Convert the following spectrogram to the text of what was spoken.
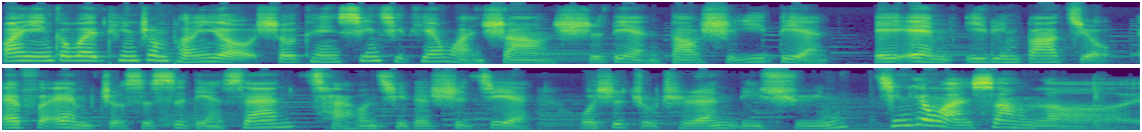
欢迎各位听众朋友收听星期天晚上十点到十一点，AM 一零八九，FM 九十四点三，彩虹旗的世界，我是主持人李寻。今天晚上了，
